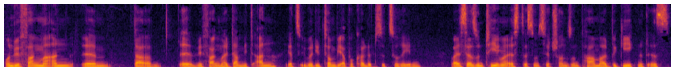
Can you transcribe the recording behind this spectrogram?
Und wir fangen mal an, ähm, da, äh, wir fangen mal damit an, jetzt über die Zombie-Apokalypse zu reden, weil es ja so ein Thema ist, das uns jetzt schon so ein paar Mal begegnet ist.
